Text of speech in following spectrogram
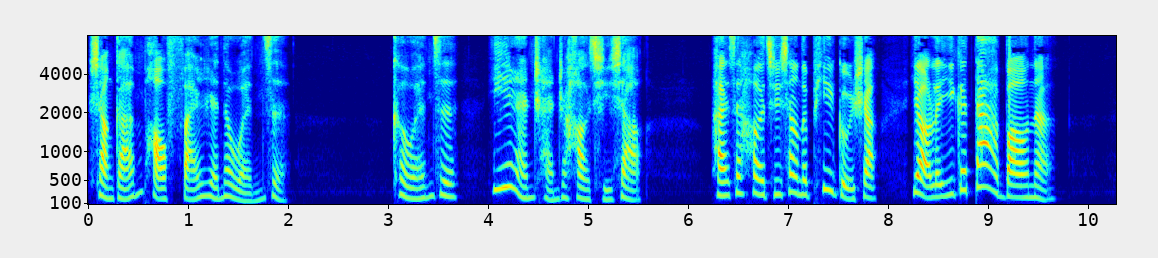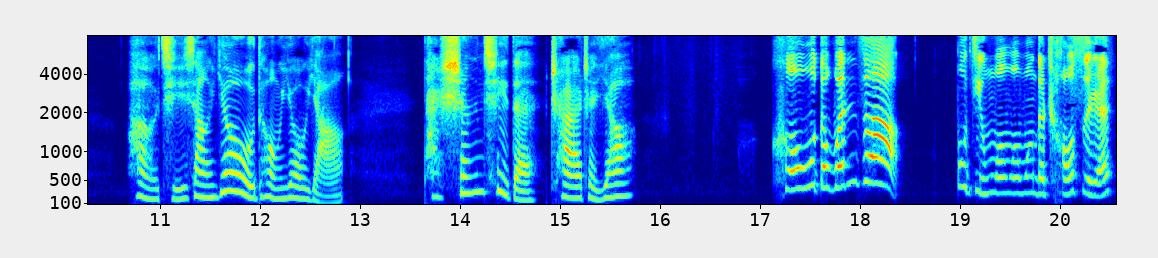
想赶跑烦人的蚊子，可蚊子依然缠着好奇象，还在好奇象的屁股上咬了一个大包呢。好奇象又痛又痒。他生气地叉着腰。可恶的蚊子，不仅嗡嗡嗡的吵死人，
